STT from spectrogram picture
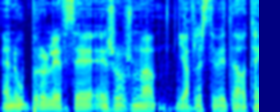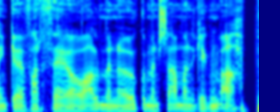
en Uber og Lyft eins og svona, já flesti vita, þá tengjaðu farþega og almenna aukumenn saman í gegnum app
